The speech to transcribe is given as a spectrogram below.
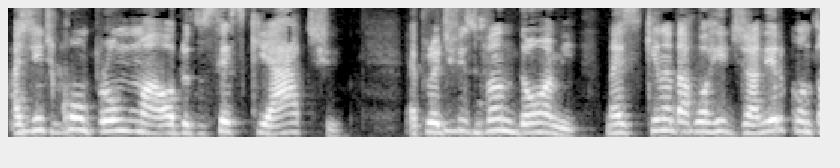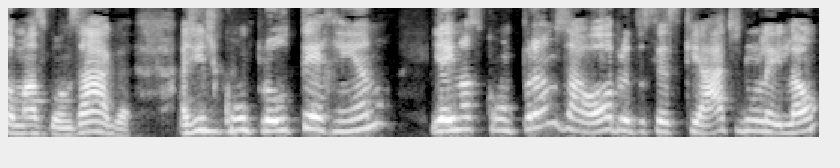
a gente uhum. comprou uma obra do Sesquiate, é para o edifício uhum. Vandome, na esquina da rua Rio de Janeiro com Tomás Gonzaga. A gente uhum. comprou o terreno e aí nós compramos a obra do Sesquiate no leilão,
